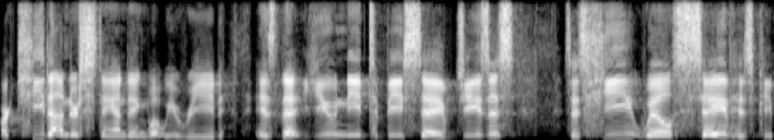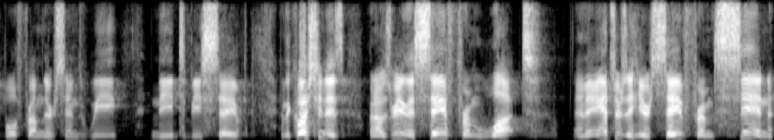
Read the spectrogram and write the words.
our key to understanding what we read is that you need to be saved. Jesus says he will save his people from their sins. We need to be saved. And the question is when I was reading this, saved from what? And the answers are here saved from sin.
